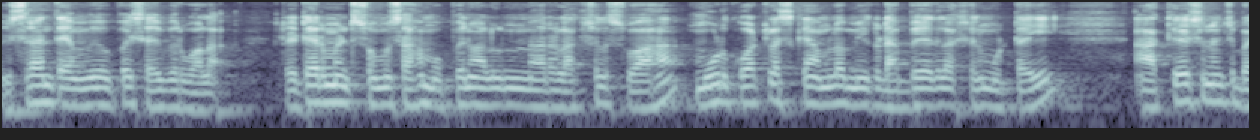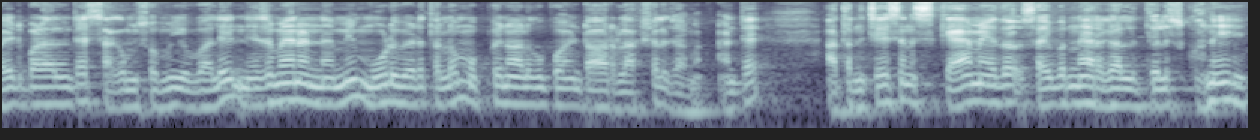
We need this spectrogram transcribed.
విశ్రాంతి ఎంవీఓపై సైబర్ వల. రిటైర్మెంట్ సొమ్ము సహా ముప్పై నాలుగున్నర లక్షల స్వాహ. మూడు కోట్ల స్కామ్లో మీకు డెబ్బై ఐదు లక్షలు ముట్టాయి. ఆ కేసు నుంచి బయటపడాలంటే సగం సొమ్ము ఇవ్వాలి. నిజమైన నమ్మి మూడు విడతల్లో ముప్పై నాలుగు పాయింట్ ఆరు లక్షలు జమ. అంటే అతను చేసిన స్కామ్ ఏదో సైబర్ నేరగాళ్ళు తెలుసుకొని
